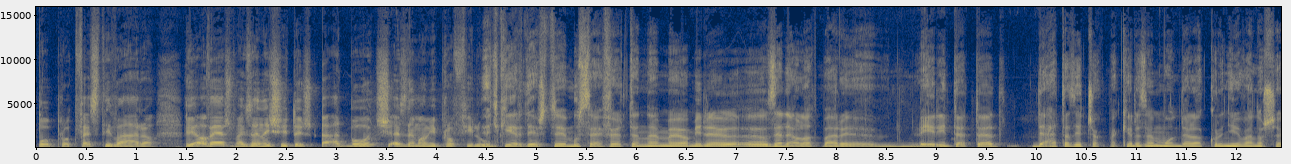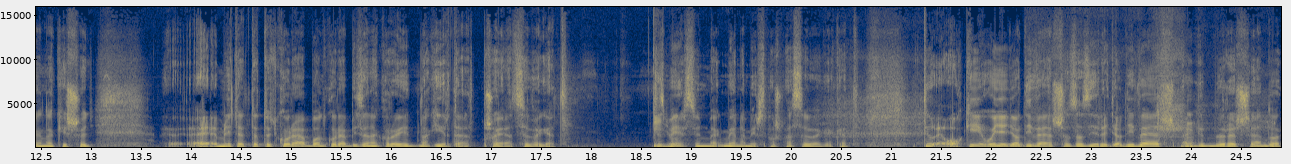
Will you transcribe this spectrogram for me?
poprock fesztiválra. Ja, a vers megzenésítés, hát bocs, ez nem a mi profilunk. Egy kérdést muszáj feltennem, amire a zene alatt már érintetted, de hát azért csak megkérdezem, mondd el akkor a nyilvánosságnak is, hogy említetted, hogy korábban, korábbi zenekaraidnak írtál saját szöveget. Ez miért szűnt meg? Miért nem írsz most már szövegeket? Oké, okay, hogy egy adivers az azért egy adivers, meg hm. Vörös Sándor,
